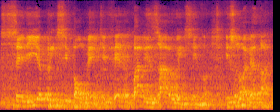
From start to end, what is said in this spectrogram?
seria principalmente verbalizar o ensino. Isso não é verdade.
